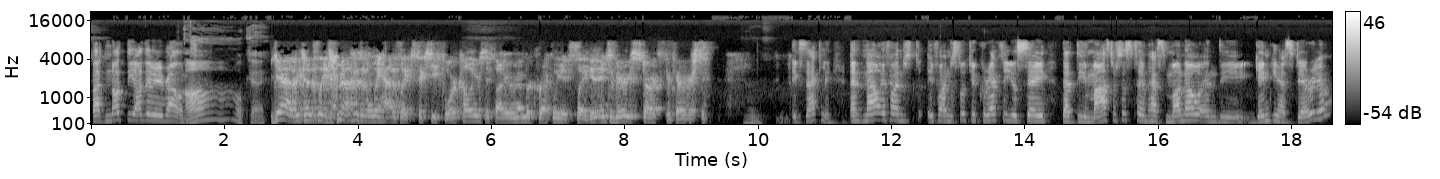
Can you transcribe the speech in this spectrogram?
but not the other way around. Oh, okay. yeah, because like the Master System only has like 64 colors, if I remember correctly. It's like it, it's a very stark comparison. Exactly. And now, if I underst- if I understood you correctly, you say that the Master System has mono and the Game Gear has stereo,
